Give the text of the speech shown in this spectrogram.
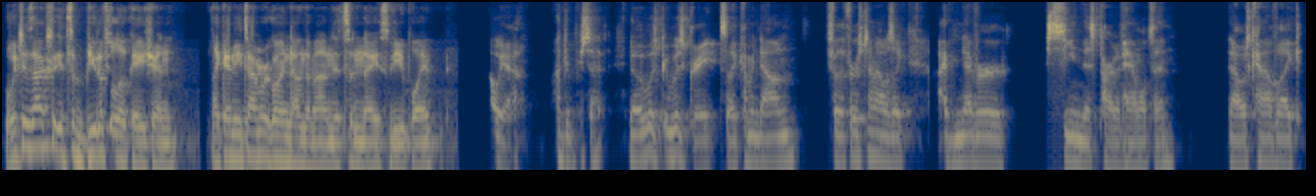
Which is actually it's a beautiful location. Like anytime we're going down the mountain, it's a nice viewpoint. Oh yeah, hundred percent. No, it was it was great. It's like coming down for the first time. I was like, I've never seen this part of Hamilton, and I was kind of like,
